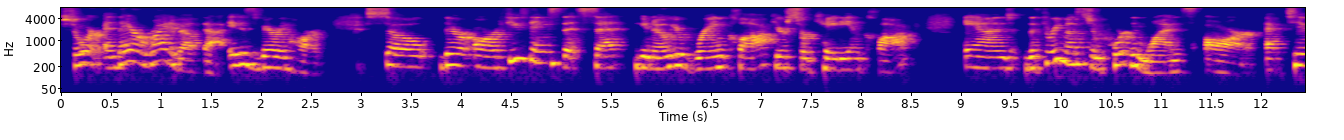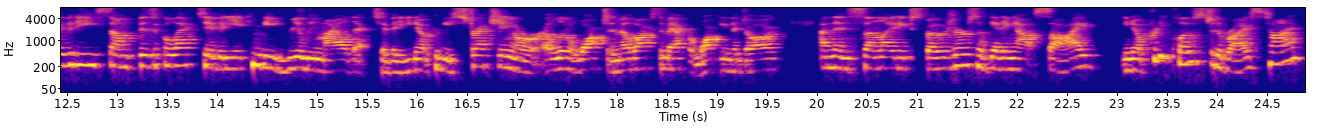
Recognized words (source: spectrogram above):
Sure. And they are right about that. It is very hard. So there are a few things that set, you know, your brain clock, your circadian clock. And the three most important ones are activity, some physical activity. It can be really mild activity. You know, it could be stretching or a little walk to the mailbox and back or walking the dog. And then sunlight exposure. So getting outside you know, pretty close to the rise time,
